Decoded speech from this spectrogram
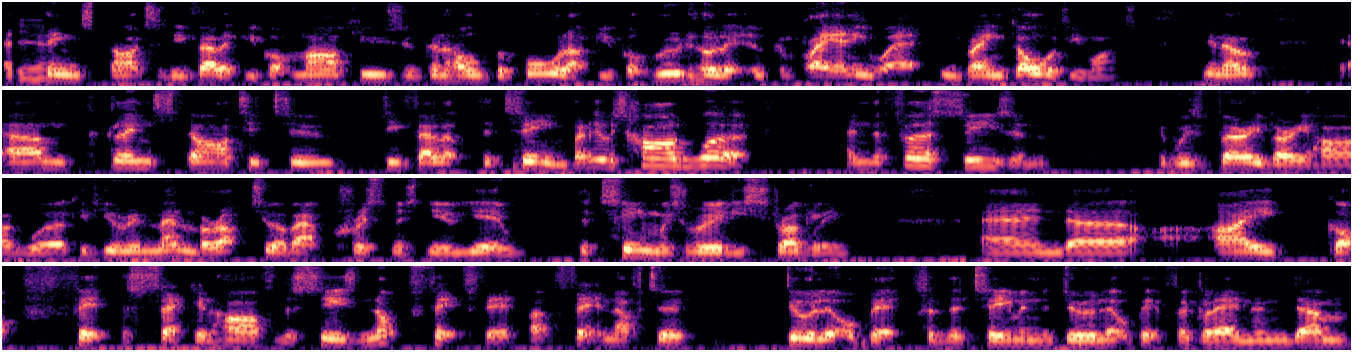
and yeah. things start to develop. You've got mark hughes who can hold the ball up. You've got ruud Gullit who can play anywhere. He can play in goal if he wants. You know um, glenn started to develop the team but it was hard work. And the first season it was very, very hard work. If you remember, up to about Christmas, New Year, the team was really struggling. And uh, I got fit the second half of the season, not fit, fit, but fit enough to do a little bit for the team and to do a little bit for Glenn. And um,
